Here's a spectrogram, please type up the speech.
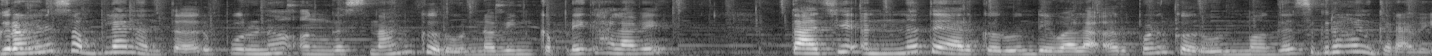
ग्रहण संपल्यानंतर पूर्ण अंगस्नान करून नवीन कपडे घालावे. ताजे अन्न तयार करून देवाला अर्पण करून मगच ग्रहण करावे.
